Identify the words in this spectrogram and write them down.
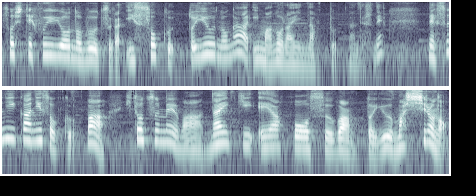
そして冬用のブーツが1足というのが今のラインナップなんですね。でスニーカー2足は1つ目はナイキエアフォースワンという真っ白の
